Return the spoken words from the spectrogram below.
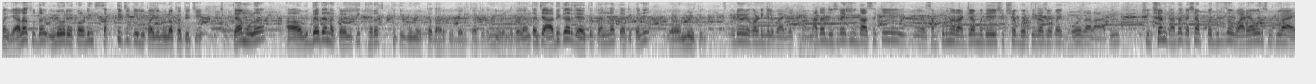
पण याला सुद्धा व्हिडिओ रेकॉर्डिंग सक्तीची केली पाहिजे मुलाखतीची. त्यामुळं विद्यार्थ्यांना कळेल की खरंच किती गुणवत्ताधारक विद्यार्थी त्या ठिकाणी निवडले जाईल आणि त्यांचे अधिकार जे आहेत ते त्यांना त्या ठिकाणी मिळतील. व्हिडिओ रेकॉर्डिंग केली पाहिजे. आता दुसरा एक मुद्दा असं की संपूर्ण राज्यामध्ये शिक्षक भरतीचा जो काही घोळ झाला आणि शिक्षण खातं कशा पद्धतीचं वाऱ्यावर सुटलं आहे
